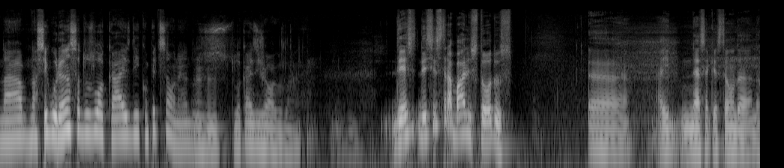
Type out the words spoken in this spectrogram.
Na, na segurança dos locais de competição, né? Dos locais de jogos lá. Des- desses trabalhos todos, ah, aí nessa questão da- da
